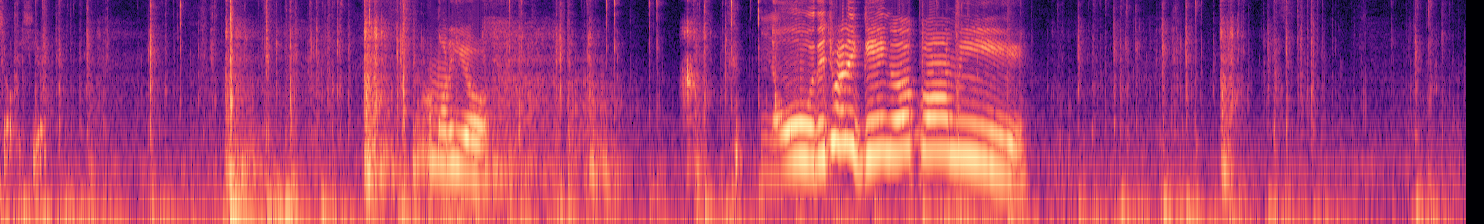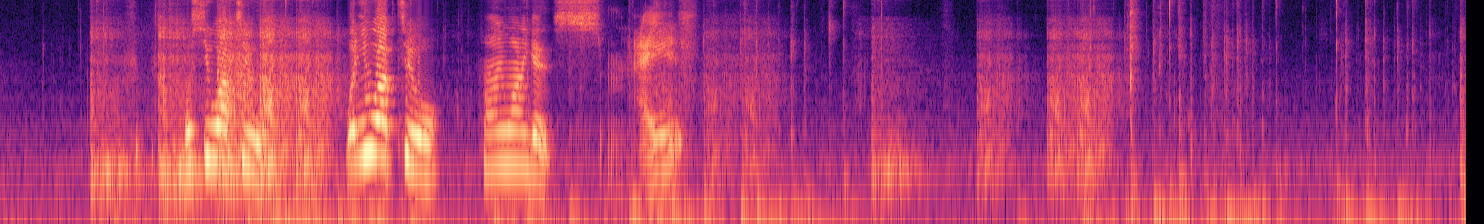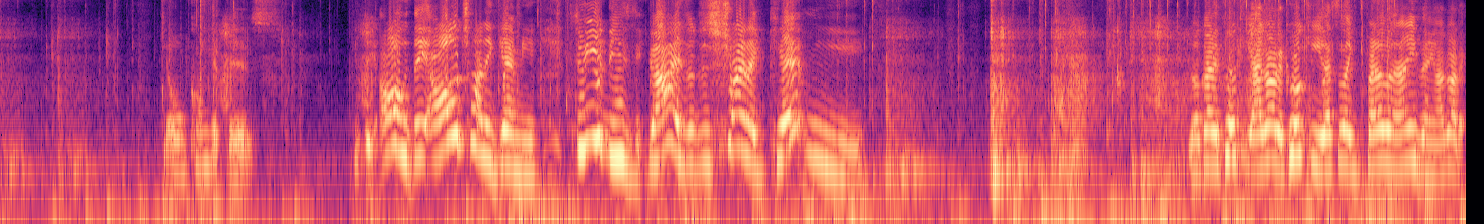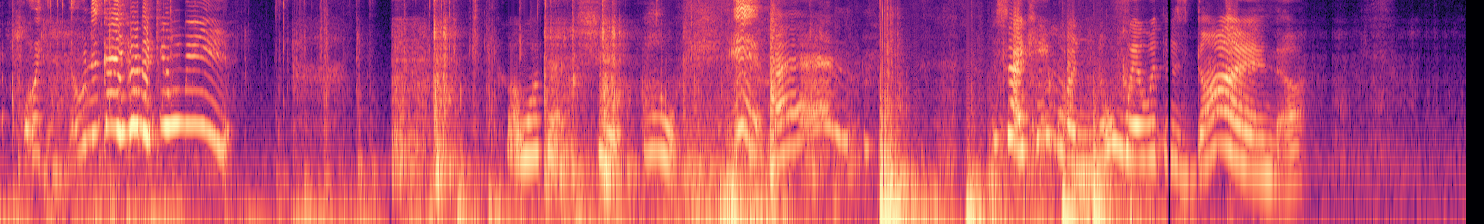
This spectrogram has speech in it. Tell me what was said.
So heal. I'm out of here. No, they trying to gang up on me. What's you up to? What you up to? Huh, you wanna get smashed? Yo, come get this. Oh, they all trying to get me. Three of these guys are just trying to get me. Yo, I got a cookie. I got a cookie. That's like better than anything. I got it. Oh, yo, this guy's gonna kill me. I want that shit. Oh, shit, man. This guy came out of nowhere with his gun.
